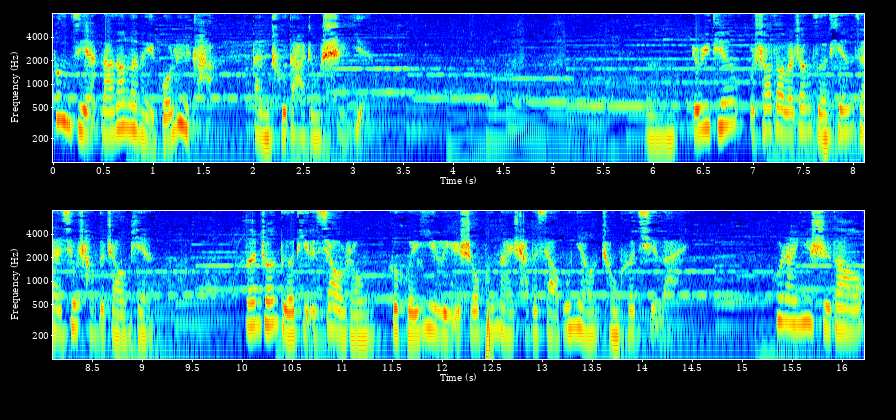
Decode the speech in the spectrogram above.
凤姐拿到了美国绿卡，淡出大众视野。嗯，有一天我刷到了张泽天在秀场的照片，端庄得体的笑容和回忆里手捧奶茶的小姑娘重合起来，忽然意识到，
